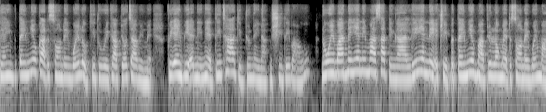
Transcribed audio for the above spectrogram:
ဒိန်တိမ်မြုပ်ကတဆွန်တိမ်ပွဲလို့ပြည်သူတွေကပြောကြပေမဲ့ VNB အနေနဲ့တိကျအတည်ပြုနိုင်တာမရှိသေးပါဘူး။နိုဝင်ဘာ2ရက်နေ့မှစတင်က4ရက်နေ့အထိပသိမ်မြို့မှာပြုလုပ်မဲ့တစော်နိုင်ပွဲမှာ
